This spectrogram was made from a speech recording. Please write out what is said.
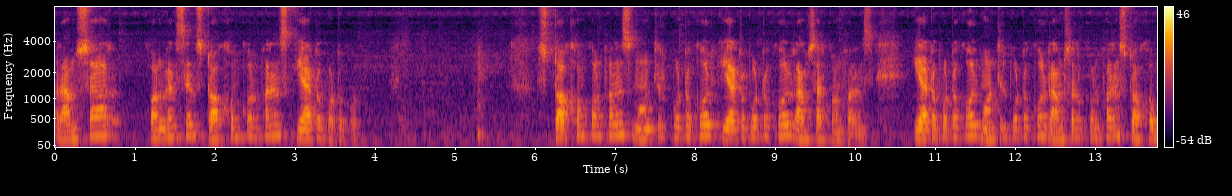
Ramsar convention Stockholm conference, Kyoto protocol. Stockholm conference Montreal protocol, Kyoto protocol, Ramsar conference. Kyoto protocol Montreal protocol, Ramsar conference, Stockholm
